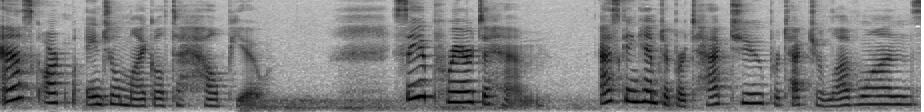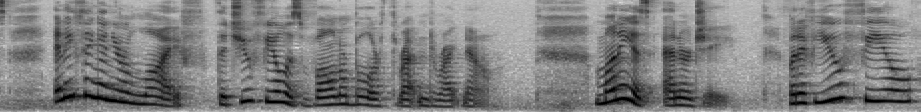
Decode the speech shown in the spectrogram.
ask Archangel Michael to help you. Say a prayer to him asking Him to protect you, protect your loved ones, anything in your life that you feel is vulnerable or threatened right now. Money is energy, but if you feel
